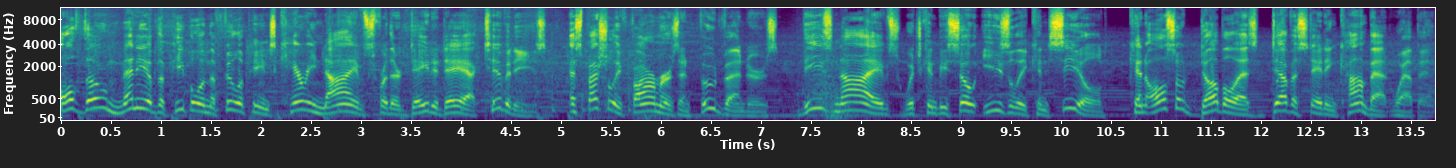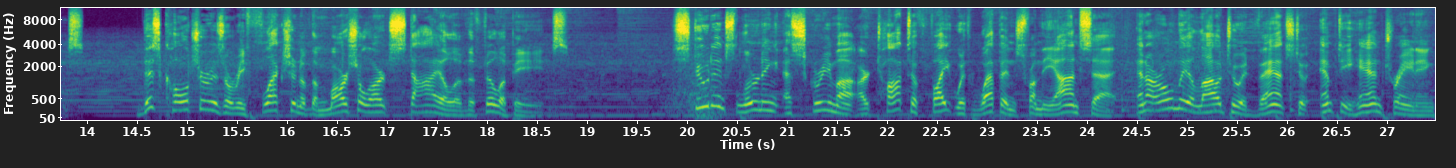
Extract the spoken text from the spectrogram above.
Although many of the people in the Philippines carry knives for their day-to-day activities, especially farmers and food vendors, these knives, which can be so easily concealed, can also double as devastating combat weapons. This culture is a reflection of the martial arts style of the Philippines. Students learning Eskrima are taught to fight with weapons from the onset and are only allowed to advance to empty hand training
